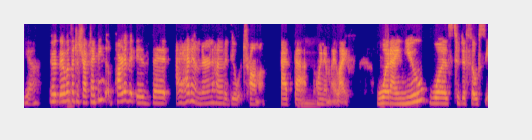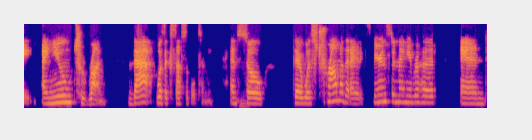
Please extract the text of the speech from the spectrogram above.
yeah, there was a distraction. I think part of it is that I hadn't learned how to deal with trauma at that mm. point in my life. What I knew was to dissociate, I knew to run. That was accessible to me. And mm. so there was trauma that I had experienced in my neighborhood. And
